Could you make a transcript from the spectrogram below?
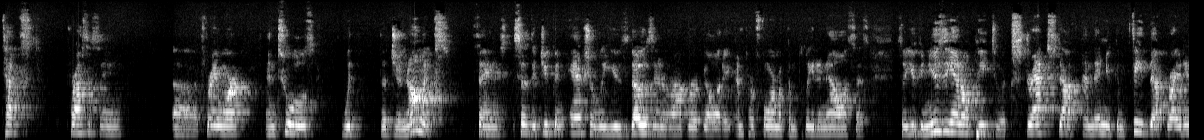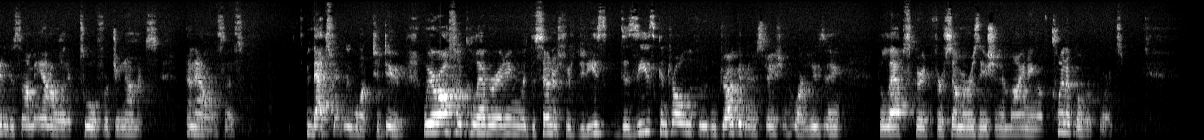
text processing uh, framework and tools with the genomics things so that you can actually use those interoperability and perform a complete analysis. So you can use the NLP to extract stuff, and then you can feed that right into some analytic tool for genomics analysis. That's what we want to do. We are also collaborating with the Centers for Disease, Control and the Food and Drug Administration, who are using the LAPPS Grid for summarization and mining of clinical reports.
